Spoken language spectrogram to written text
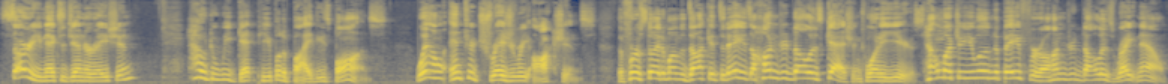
Sorry next generation. How do we get people to buy these bonds? Well, enter treasury auctions. The first item on the docket today is $100 cash in 20 years. How much are you willing to pay for $100 right now?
